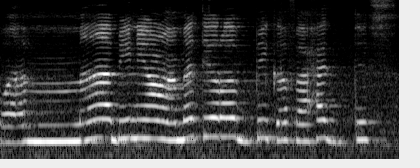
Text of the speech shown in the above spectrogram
وأما بنعمة ربك فحدث.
